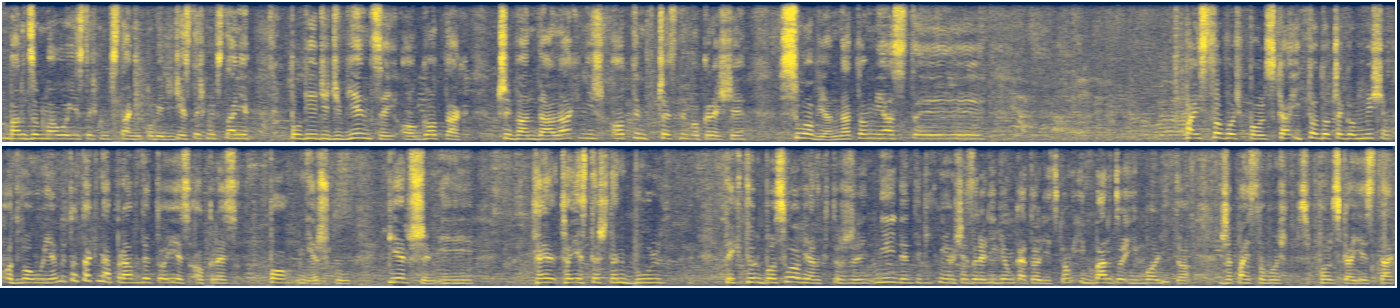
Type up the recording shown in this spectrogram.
bardzo mało jesteśmy w stanie powiedzieć. Jesteśmy w stanie powiedzieć więcej o Gotach czy Wandalach niż o tym wczesnym okresie Słowian. Natomiast państwowość polska i to, do czego my się odwołujemy, to tak naprawdę to jest okres po Mieszku I te, to jest też ten ból tych turbosłowian, którzy nie identyfikują się z religią katolicką i bardzo ich boli to, że państwowość polska jest tak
